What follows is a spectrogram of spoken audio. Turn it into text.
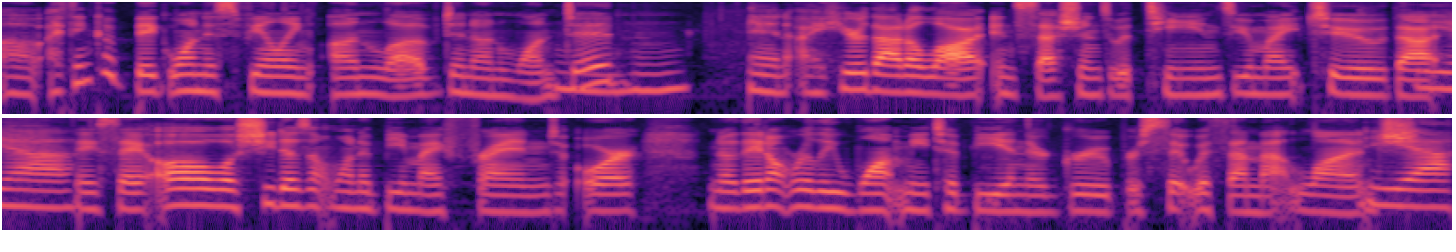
uh, i think a big one is feeling unloved and unwanted mm-hmm. And I hear that a lot in sessions with teens. You might too, that yeah. they say, oh, well, she doesn't want to be my friend, or no, they don't really want me to be in their group or sit with them at lunch. Yeah.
